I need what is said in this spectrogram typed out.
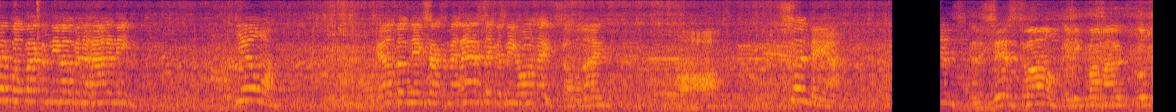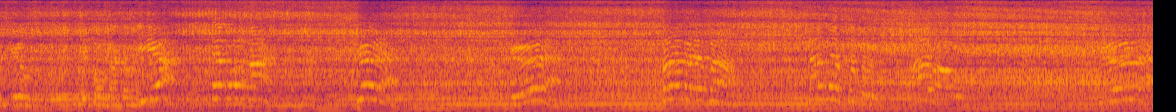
turbo pakt hem niet op in de handen niet. Jongen! Had ook niks achter mijn aansteker bij gewoon nee, zal wel nee. Oh, Sunday ja. 6-12 en die kwam uit op het veld. Die komt daar. Ja! Dat was maar! Keuren! Keuren! Bamba de bal! Nou was het goed. Hallo! Keuren!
